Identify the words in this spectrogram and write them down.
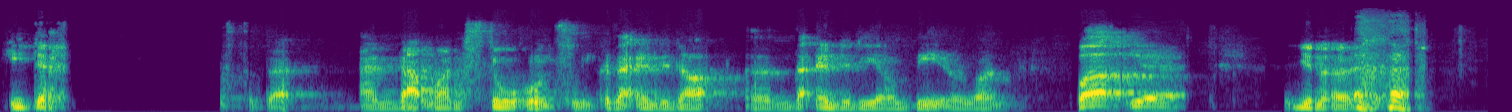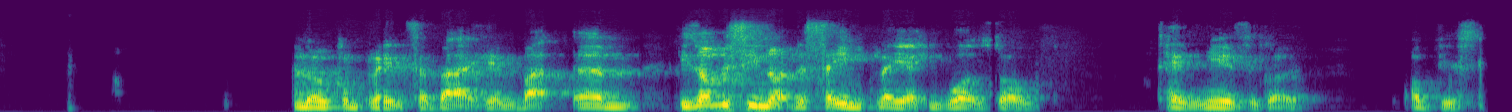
he definitely for that, and that one still haunts me because that ended up um, that ended the unbeaten run. But yeah, you know. no complaints about him, but um, he's obviously not the same player he was of 10 years ago, obviously.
